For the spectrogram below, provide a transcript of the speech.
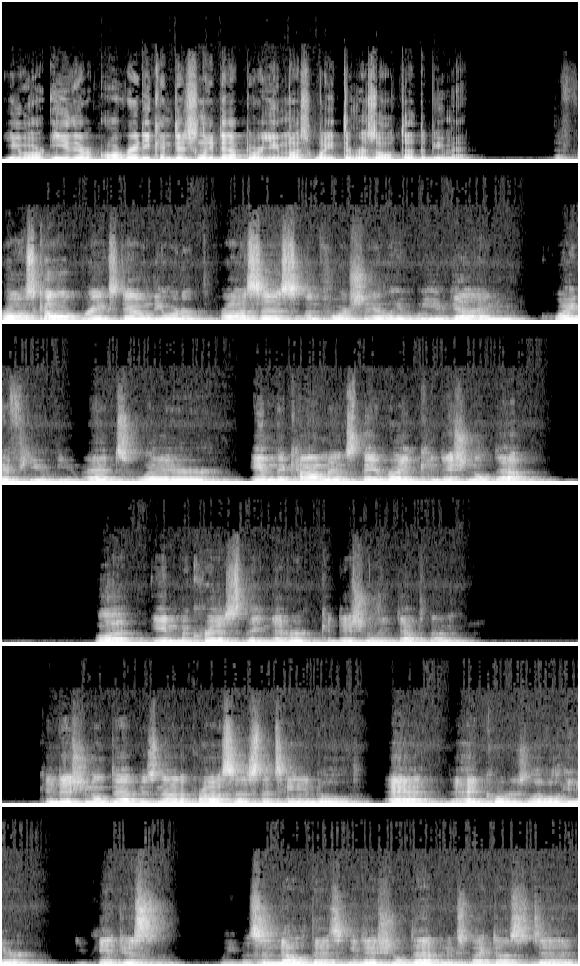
you are either already conditionally DEP'd or you must wait the result of the BUMED? The frost call breaks down the order of the process. Unfortunately, we have gotten quite a few BUMEDs where in the comments they write conditional DEP, but in MCRISS they never conditionally DEP them. Conditional DEP is not a process that's handled at the headquarters level here. You can't just leave us a note that's conditional DEP and expect us to,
